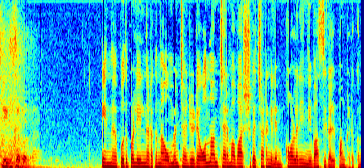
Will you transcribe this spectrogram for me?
ചികിത്സ ഇന്ന് പുതുപ്പള്ളിയിൽ നടക്കുന്ന ഉമ്മൻചാണ്ടിയുടെ ഒന്നാം ചരമവാർഷിക ചടങ്ങിലും കോളനി നിവാസികൾ പങ്കെടുക്കുന്നു.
